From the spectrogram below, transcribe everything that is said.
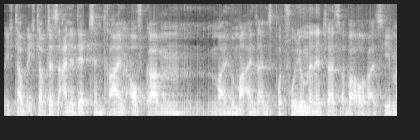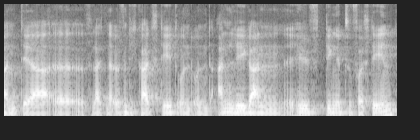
ich glaube, ich glaube, das ist eine der zentralen Aufgaben mal Nummer eins eines Portfolio-Managers, aber auch als jemand, der äh, vielleicht in der Öffentlichkeit steht und, und Anlegern hilft, Dinge zu verstehen.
